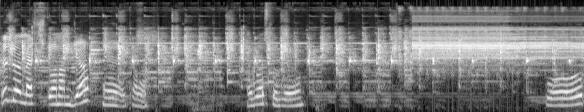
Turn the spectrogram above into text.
Ne dövmek istiyorsun amca? He tamam. Basalım. Hop.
